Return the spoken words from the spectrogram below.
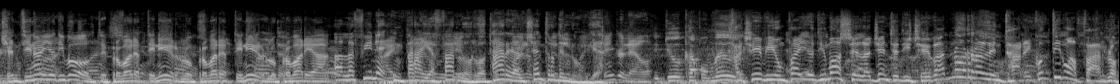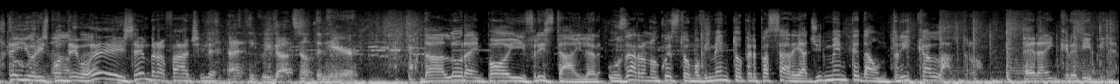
Centinaia di volte, provare a tenerlo, provare a tenerlo, provare a... Alla fine imparai a farlo ruotare al centro dell'unghia. Facevi un paio di mosse e la gente diceva non rallentare, continua a farlo. E io rispondevo, ehi, sembra facile. Da allora in poi i freestyler usarono questo movimento per passare agilmente da un trick all'altro. Era incredibile.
